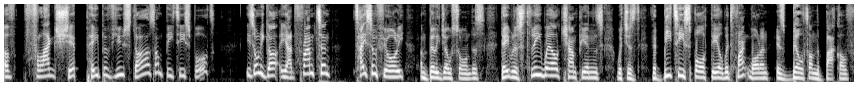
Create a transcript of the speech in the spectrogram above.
of flagship pay per view stars on BT Sport. He's only got he had Frampton, Tyson Fury, and Billy Joe Saunders. They were his three world champions, which is the BT Sport deal with Frank Warren is built on the back of.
